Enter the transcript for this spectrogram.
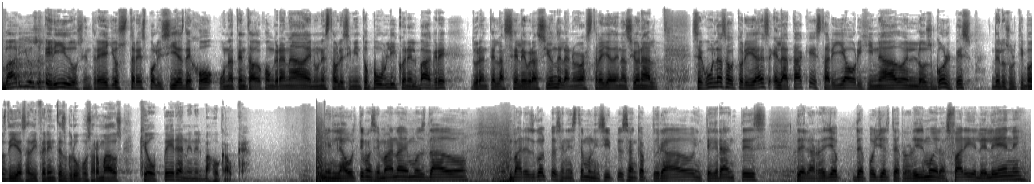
Varios heridos, entre ellos tres policías, dejó un atentado con granada en un establecimiento público en el Bagre durante la celebración de la nueva estrella de Nacional. Según las autoridades, el ataque estaría originado en los golpes de los últimos días a diferentes grupos armados que operan en el Bajo Cauca. En la última semana hemos dado varios golpes en este municipio, se han capturado integrantes de la red de apoyo al terrorismo de las FARC y del ELN,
